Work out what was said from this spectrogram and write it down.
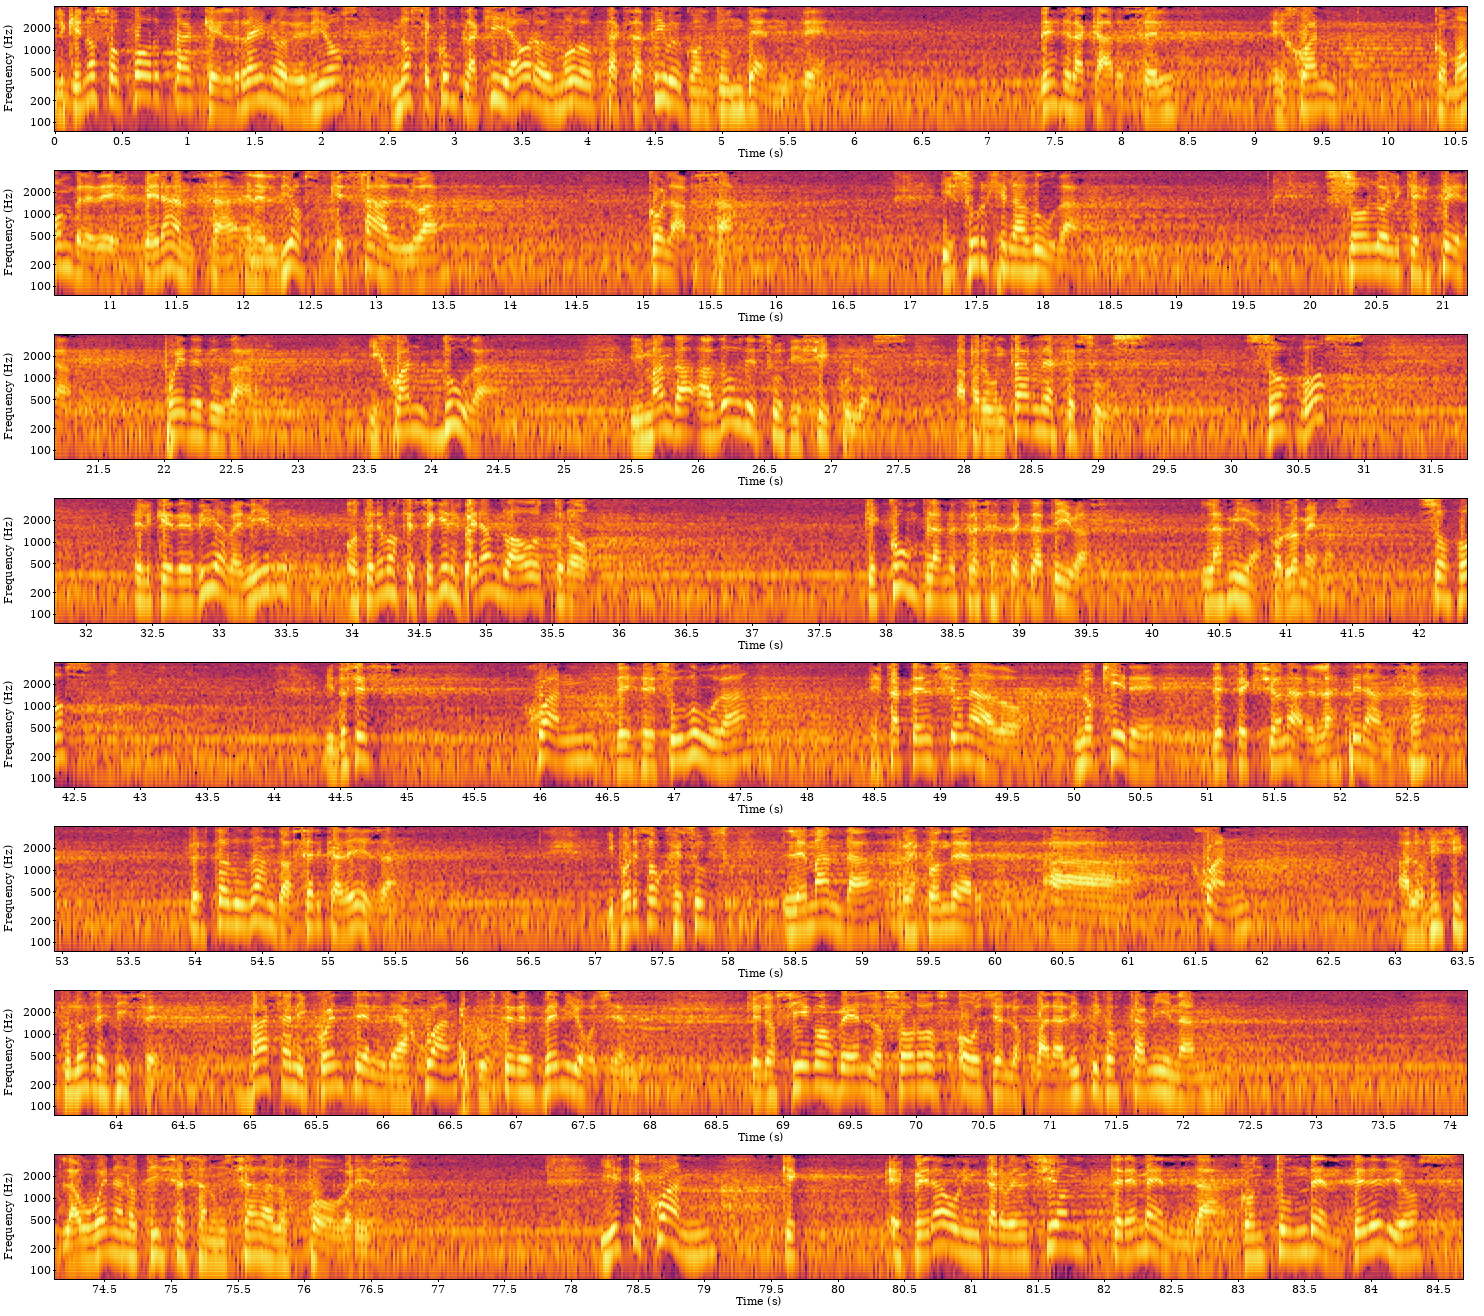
el que no soporta que el reino de Dios no se cumpla aquí ahora de un modo taxativo y contundente. Desde la cárcel, eh, Juan, como hombre de esperanza en el Dios que salva, colapsa. Y surge la duda. Solo el que espera puede dudar. Y Juan duda y manda a dos de sus discípulos a preguntarle a Jesús, ¿sos vos el que debía venir o tenemos que seguir esperando a otro que cumpla nuestras expectativas? Las mías, por lo menos. ¿Sos vos? Y entonces Juan, desde su duda, está tensionado, no quiere defeccionar en la esperanza, pero está dudando acerca de ella. Y por eso Jesús le manda responder a Juan, a los discípulos, les dice, vayan y cuéntenle a Juan que ustedes ven y oyen, que los ciegos ven, los sordos oyen, los paralíticos caminan. La buena noticia es anunciada a los pobres. Y este Juan, que esperaba una intervención tremenda, contundente de Dios,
